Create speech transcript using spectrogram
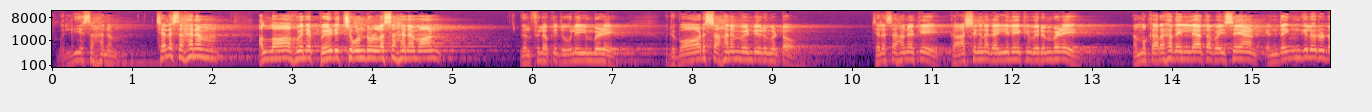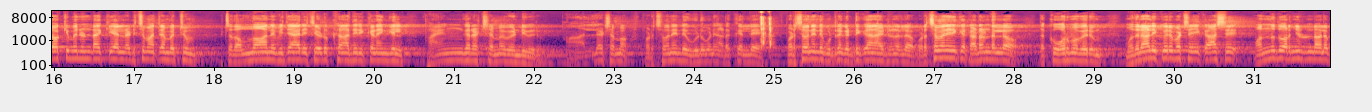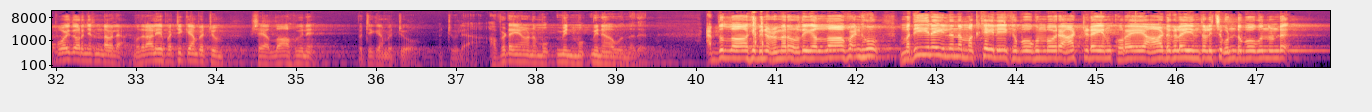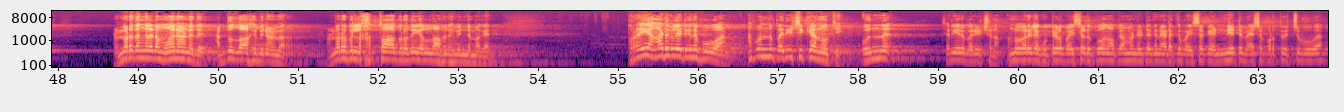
വലിയ സഹനം. ചില സഹനം അള്ളാഹുവിനെ പേടിച്ചുകൊണ്ടുള്ള സഹനമാണ്. ഗൾഫിലൊക്കെ ജോലി ചെയ്യുമ്പോഴേ ഒരുപാട് സഹനം വേണ്ടി വരും കേട്ടോ. ചില സഹനമൊക്കെ കാശിങ്ങനെ കയ്യിലേക്ക് വരുമ്പോഴേ നമുക്ക് അർഹതയില്ലാത്ത പൈസയാണ്. എന്തെങ്കിലും ഒരു ഡോക്യുമെന്റ് ഉണ്ടാക്കിയാൽ അടിച്ചു മാറ്റാൻ പറ്റും. പക്ഷെ അത് അള്ളാഹിനെ വിചാരിച്ചെടുക്കാതിരിക്കണമെങ്കിൽ ഭയങ്കര ക്ഷമ വേണ്ടി വരും. നല്ല ക്ഷമ. പടച്ചവനെന്റെ വീട് പണി നടക്കല്ലേ? പടച്ചവനെന്റെ കുട്ടിനെ കെട്ടിക്കാനായിട്ടുണ്ടല്ലോ? പടച്ചവനെ എനിക്ക് കടണ്ടല്ലോ ഇതൊക്കെ ഓർമ്മ വരും. മുതലാളിക്ക് ഒരു പക്ഷേ ഈ കാശ് വന്നത് പറഞ്ഞിട്ടുണ്ടാവില്ല പോയത് പറഞ്ഞിട്ടുണ്ടാവില്ല. മുതലാളിയെ പറ്റിക്കാൻ പറ്റും. പക്ഷേ അള്ളാഹുവിനെ പറ്റിക്കാൻ പറ്റുമോ? പറ്റൂല. അവിടെയാണ് മുഅ്മിൻ മുഅ്മിനാവുന്നത്. അബ്ദുല്ലാഹിബിൻ ഉമർ റളിയല്ലാഹു അൻഹു മദീനയിൽ നിന്ന് മക്കയിലേക്ക് പോകുമ്പോൾ ഒരു ആട്ടിടയൻ കുറേ ആടുകളെയും തെളിച്ചു കൊണ്ടുപോകുന്നുണ്ട്. ഉമർ തങ്ങളുടെ മോനാണിത് Abdullah ibn Umar. Umar bin Khattab റളിയല്ലാഹുവിന്റെ മകൻ. കുറേ ആടുകളായിട്ട് ഇങ്ങനെ പോവാണ്. അപ്പോൾ ഒന്ന് പരീക്ഷിക്കാൻ നോക്കി. ഒന്ന് ചെറിയൊരു പരീക്ഷണം. നമ്മൾ പറയില്ലേ കുട്ടികൾ പൈസ എടുക്കുമോ നോക്കാൻ വേണ്ടിയിട്ട് ഇങ്ങനെ ഇടയ്ക്ക് പൈസ ഒക്കെ എണ്ണിയിട്ട് മേശപ്പുറത്ത് വെച്ച് പോവുക.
